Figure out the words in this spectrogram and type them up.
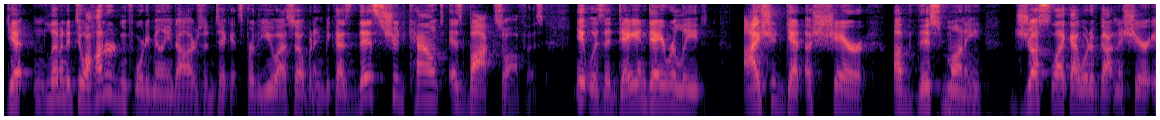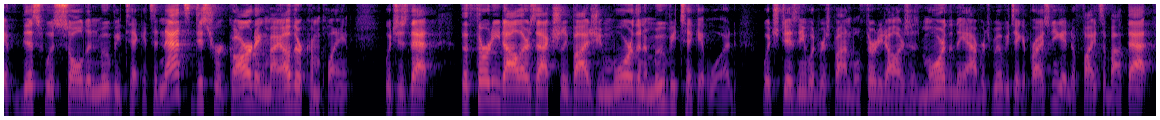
get limited to $140 million in tickets for the US opening because this should count as box office. It was a day and day release. I should get a share of this money just like I would have gotten a share if this was sold in movie tickets. And that's disregarding my other complaint, which is that the $30 actually buys you more than a movie ticket would, which Disney would respond, well, $30 is more than the average movie ticket price. And you get into fights about that.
